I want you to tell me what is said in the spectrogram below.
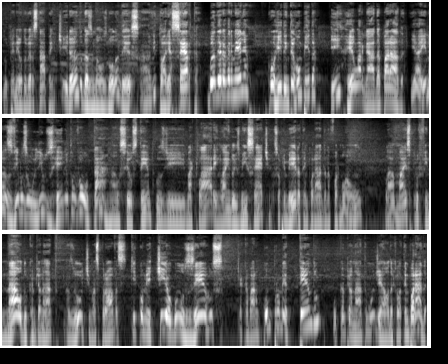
do pneu do Verstappen, tirando das mãos do holandês a vitória certa. Bandeira vermelha, corrida interrompida e relargada a parada. E aí nós vimos um Lewis Hamilton voltar aos seus tempos de McLaren lá em 2007, a sua primeira temporada na Fórmula 1, lá mais para o final do campeonato, nas últimas provas, que cometia alguns erros que acabaram comprometendo o campeonato mundial daquela temporada.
